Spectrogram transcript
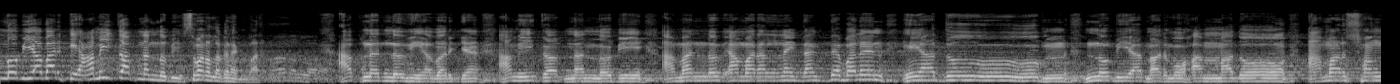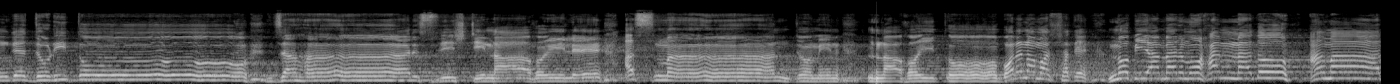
নবী আবার কে? আমি তো আপনার নবী। কেন একবার। আপনার নবী আবার কে? আমি তো আপনার নবী। আমার নবী, আমার আল্লাহ ডাকতে বলেন হে আদম, নবী আমার মোহাম্মদ আমার সঙ্গে জড়িত। যাহার সৃষ্টি না হইলে আসমান জমিন না হইতো। বলেন আমার সাথে, নবী আমার মোহাম্মদ আমার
